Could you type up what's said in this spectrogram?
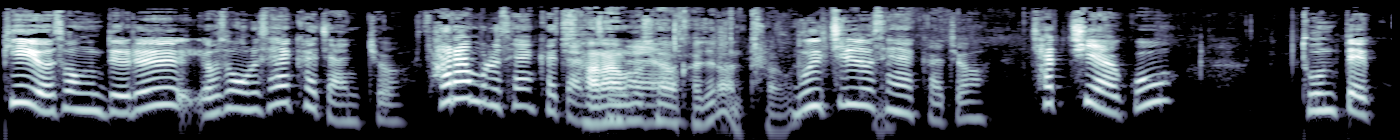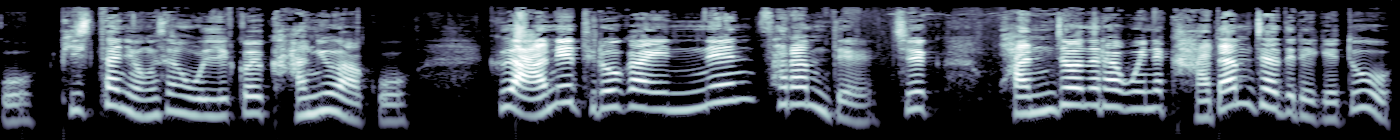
피해 여성들을 여성으로 생각하지 않죠. 사람으로 생각하지 않잖아요. 사람으로 생각하지 않더라고요. 물질로 생각하죠. 착취하고 돈 뺏고 비슷한 영상을 올릴 걸 강요하고 그 안에 들어가 있는 사람들, 즉 관전을 하고 있는 가담자들에게도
